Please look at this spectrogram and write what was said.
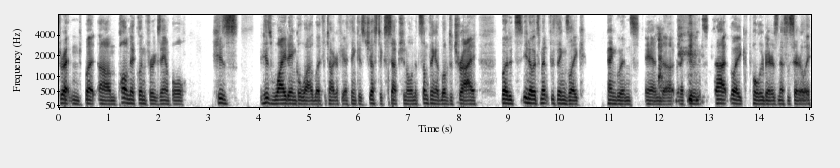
threatened. But um, Paul Nicklen, for example, his his wide angle wildlife photography I think is just exceptional, and it's something I'd love to try. But it's you know it's meant for things like penguins and uh, raccoons, not like polar bears necessarily.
